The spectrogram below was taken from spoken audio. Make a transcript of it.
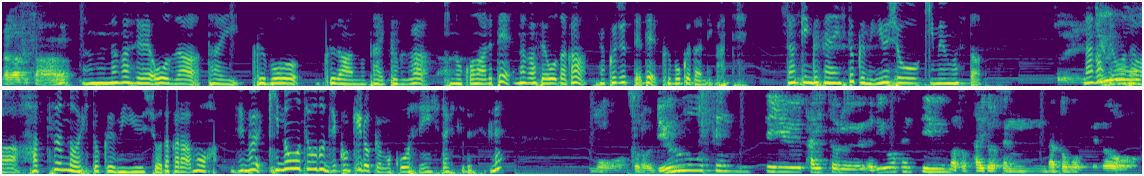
長瀬さん？うん長瀬王座対久保九段の対局が昨日行われて、長瀬王座が110手で久保九段に勝ち、ランキング戦一組優勝を決めました。それ長瀬王座は初の一組優勝。だからもう自分、昨日ちょうど自己記録も更新した人ですよね。もう、その、竜王戦っていうタイトル、竜王戦っていう、まあそのタイトル戦だと思うんですけど、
